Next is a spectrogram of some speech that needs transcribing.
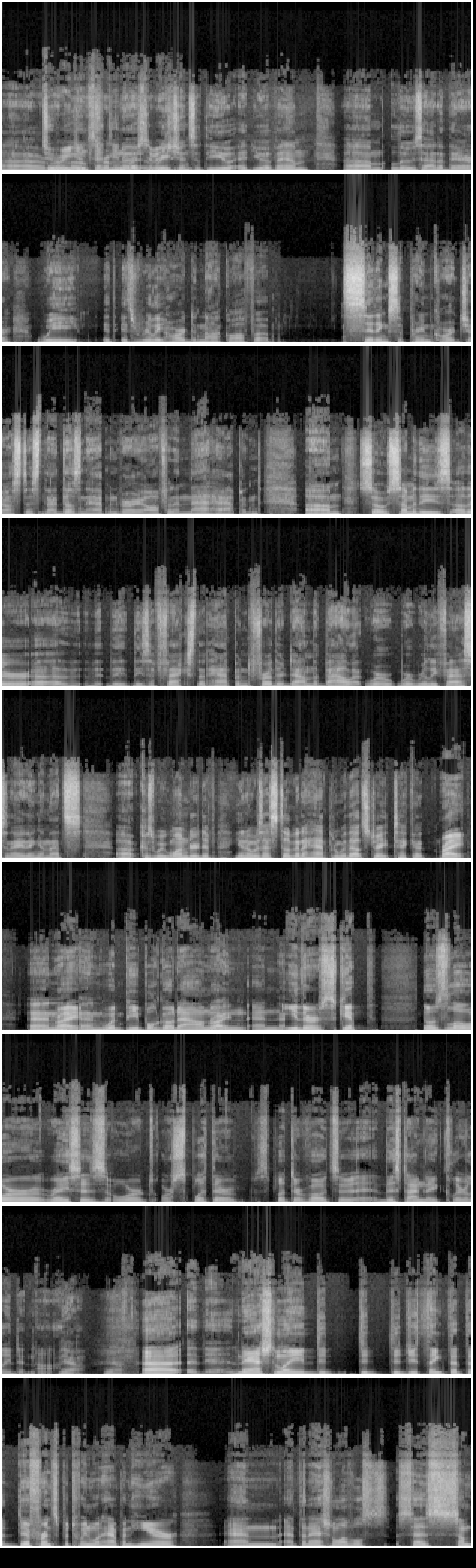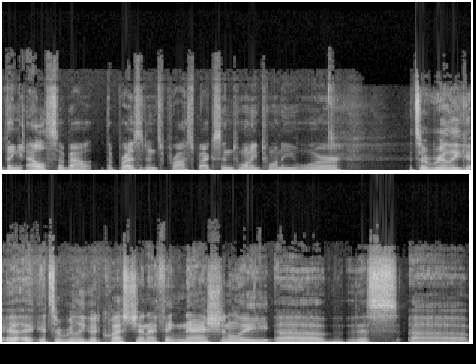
Uh, removed from the, the regents at the U, at U of M um, lose out of there. We it, it's really hard to knock off a sitting Supreme Court justice. That doesn't happen very often, and that happened. Um, so some of these other uh, the, the, these effects that happened further down the ballot were were really fascinating, and that's because uh, we wondered if you know is that still going to happen without straight ticket, right? And right, and would people go down right. and, and either skip those lower races or or split their split their votes? Uh, this time they clearly did not. Yeah. Yeah. Uh, nationally, did, did did you think that the difference between what happened here and at the national level s- says something else about the president's prospects in 2020, or? It's a really uh, it's a really good question. I think nationally, uh, this uh,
